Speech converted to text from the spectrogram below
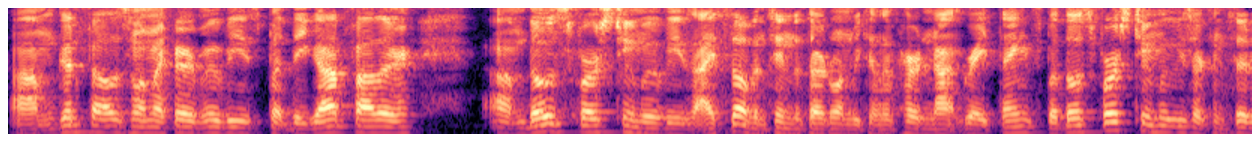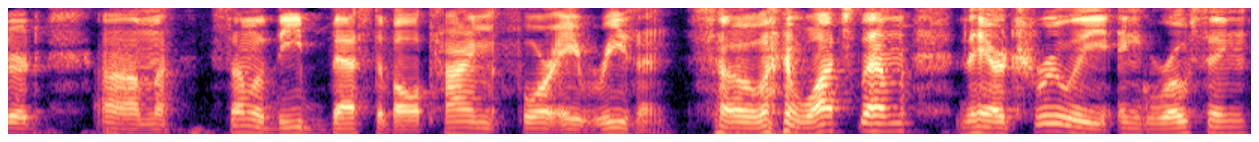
Um, Goodfellas is one of my favorite movies, but The Godfather um, those first two movies, I still haven't seen the third one because I've heard not great things, but those first two movies are considered um, some of the best of all time for a reason. So watch them. They are truly engrossing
